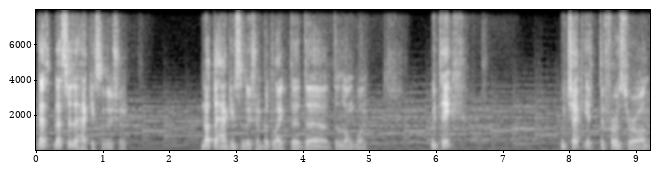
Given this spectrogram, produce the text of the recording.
That's that's just a hacky solution. Not the hacky solution, but like the the the long one. We take we check if the first are on.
